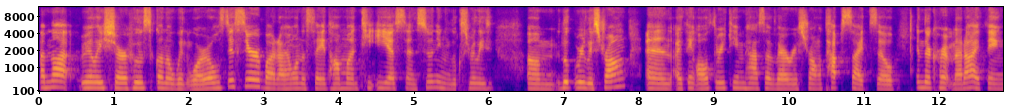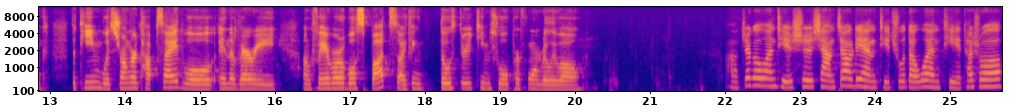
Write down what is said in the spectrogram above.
I'm not really sure who's gonna win Worlds this year, but I want to say Damwon, TES, and Suning looks really um, look really strong, and I think all three team has a very strong top side. So in their current meta, I think the team with stronger top side will in a very um, favorable spot. So I think those three teams will perform really well. 啊，这个问题是向教练提出的问题。他说，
